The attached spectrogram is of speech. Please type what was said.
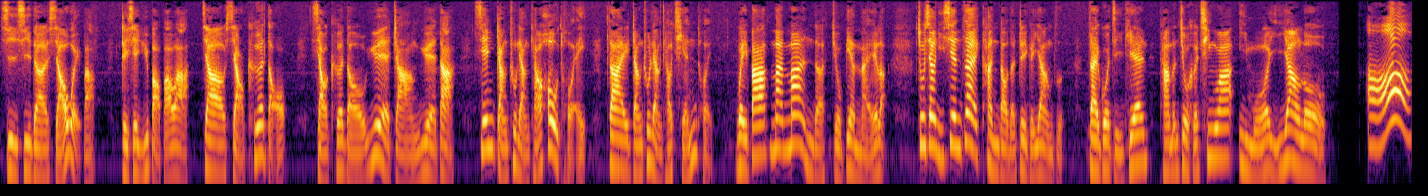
细细的小尾巴。这些鱼宝宝啊，叫小蝌蚪。小蝌蚪越长越大，先长出两条后腿，再长出两条前腿，尾巴慢慢的就变没了，就像你现在看到的这个样子。再过几天。它们就和青蛙一模一样喽。哦，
